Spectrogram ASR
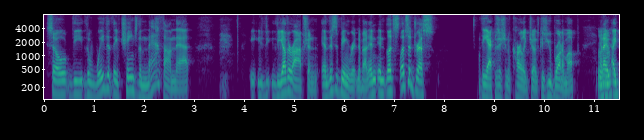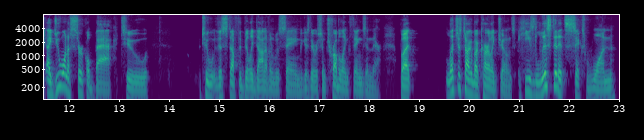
So the the way that they've changed the math on that the other option and this is being written about and, and let's let's address the acquisition of Carlik Jones because you brought him up and mm-hmm. I, I I do want to circle back to to the stuff that Billy Donovan was saying because there were some troubling things in there. But let's just talk about Carlik Jones. He's listed at six one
